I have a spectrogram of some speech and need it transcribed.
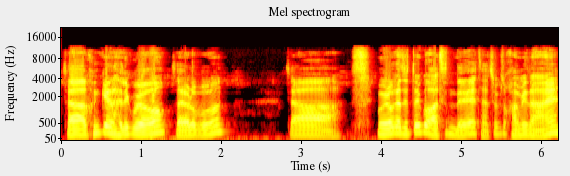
자, 근길 달리고요. 자, 여러분. 자, 뭐 여러 가지 뜰 것 같은데, 자, 쭉쭉 갑니다.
